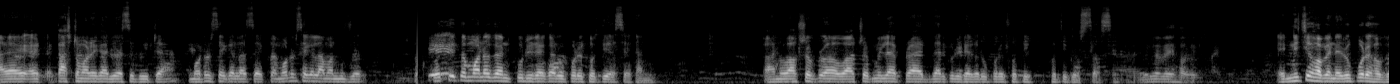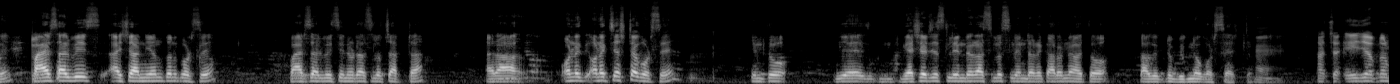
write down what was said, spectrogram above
আর কাস্টমারের গাড়ি আছে দুইটা মোটর সাইকেল আছে একটা। মোটর সাইকেল আমার নিজের। ক্ষতি তো মনে করেন কুড়ি টাকার উপরে ক্ষতি আছে এখানে। কারণ ওয়ার্কশপ ওয়ার্কশপ মিলে প্রায় দেড় কোটি টাকার উপরে ক্ষতি, ক্ষতিগ্রস্ত আছে। এইভাবে হবে। এর নিচে হবে না এর উপরে হবে। ফায়ার সার্ভিস আইসা নিয়ন্ত্রণ করছে। ফায়ার সার্ভিস ইউনিট ছিল চারটা। এরা অনেক অনেক চেষ্টা করছে। কিন্তু যে গ্যাসের যে সিলিন্ডার আসছিল সিলিন্ডারের কারণে হয়তো তাকে একটু বিঘ্ন করছে আর কি। হ্যাঁ আচ্ছা এই যে আপনার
